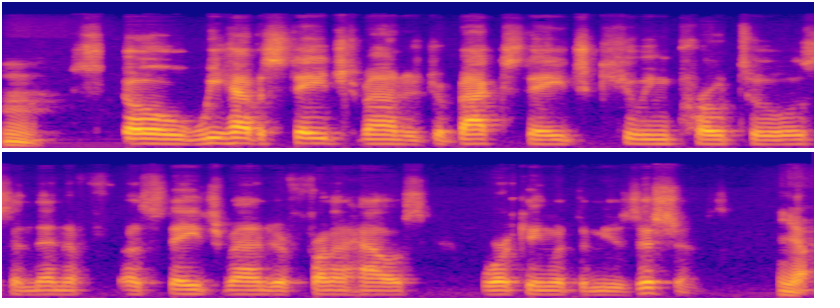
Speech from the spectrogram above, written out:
Um, mm, so we have a stage manager backstage cueing pro tools and then a, a stage manager front of house working with the musicians. Yeah.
